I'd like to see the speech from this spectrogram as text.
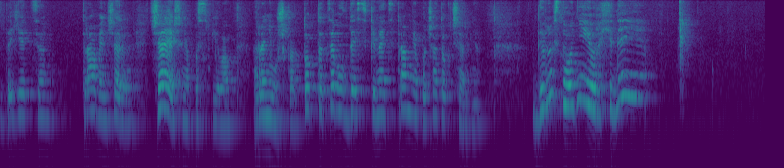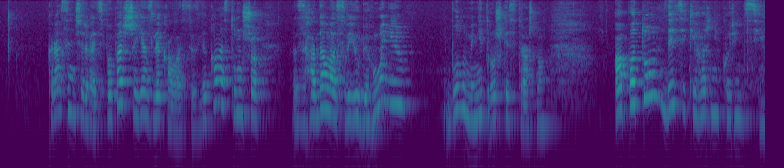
здається, травень, червень, черешня поспіла ранюшка. Тобто це був десь кінець травня, початок червня. Дивлюсь на одній орхідеї. Красень червець. По-перше, я злякалася. Злякалася, тому що згадала свою бігонію, було мені трошки страшно. А потім десь які гарні корінці.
